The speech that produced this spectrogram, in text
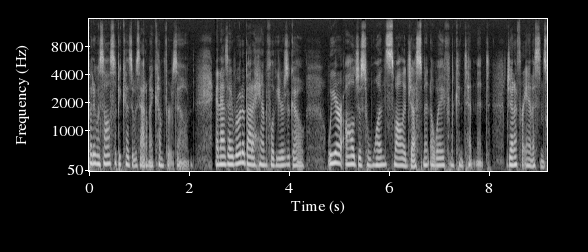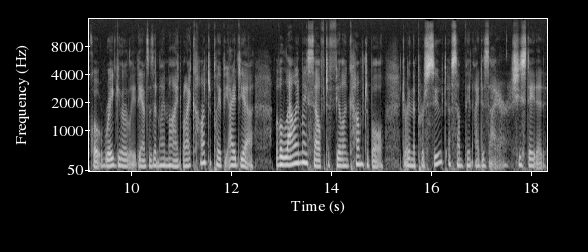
But it was also because it was out of my comfort zone. And as I wrote about a handful of years ago, we are all just one small adjustment away from contentment. Jennifer Aniston's quote regularly dances in my mind when I contemplate the idea of allowing myself to feel uncomfortable during the pursuit of something I desire. She stated,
